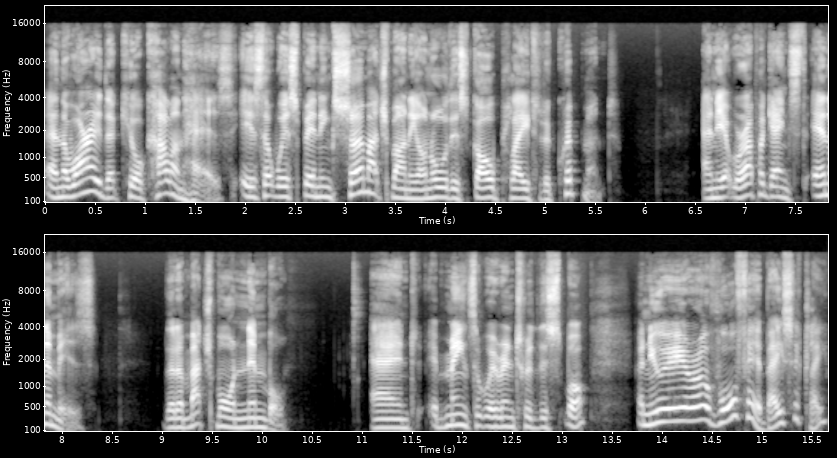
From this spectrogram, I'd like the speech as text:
And the worry that Kilcullen has is that we're spending so much money on all this gold plated equipment, and yet we're up against enemies that are much more nimble. And it means that we're into this, well, a new era of warfare, basically.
